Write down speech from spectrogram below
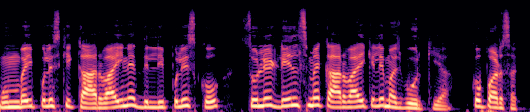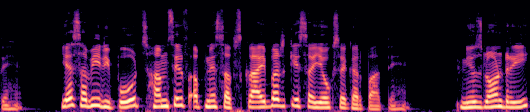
मुंबई पुलिस की कार्रवाई ने दिल्ली पुलिस को सुली डील्स में कार्रवाई के लिए मजबूर किया, को पढ़ सकते हैं। यह सभी रिपोर्ट्स हम सिर्फ़ अपने सब्सक्राइबर्स के सहयोग से कर पाते हैं। न्यूज़ लॉन्ड्री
